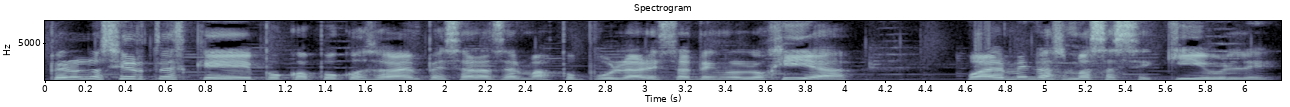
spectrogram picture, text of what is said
pero lo cierto es que poco a poco se va a empezar a hacer más popular esta tecnología, o al menos más asequible.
